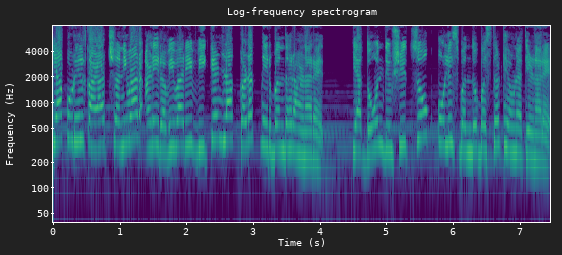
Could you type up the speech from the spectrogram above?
या पुढील काळात शनिवार आणि रविवारी विकेंडला कडक निर्बंध राहणार आहेत. या दोन दिवशी चोख पोलीस बंदोबस्त ठेवण्यात येणार आहे.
